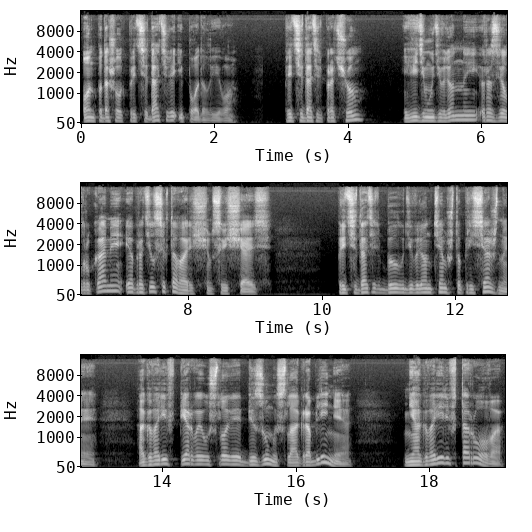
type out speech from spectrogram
Он подошел к председателю и подал его. Председатель прочел и, видимо, удивленный, развел руками и обратился к товарищам, совещаясь. Председатель был удивлен тем, что присяжные, оговорив первое условие без умысла ограбления, не оговорили второго,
